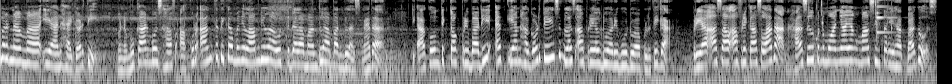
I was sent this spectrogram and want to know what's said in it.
bernama Ian Haggerty menemukan mushaf Al-Quran ketika menyelam di laut kedalaman 18 meter. Di akun TikTok pribadi Ian Haggerty 11 April 2023. Pria asal Afrika Selatan, hasil penemuannya yang masih terlihat bagus.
